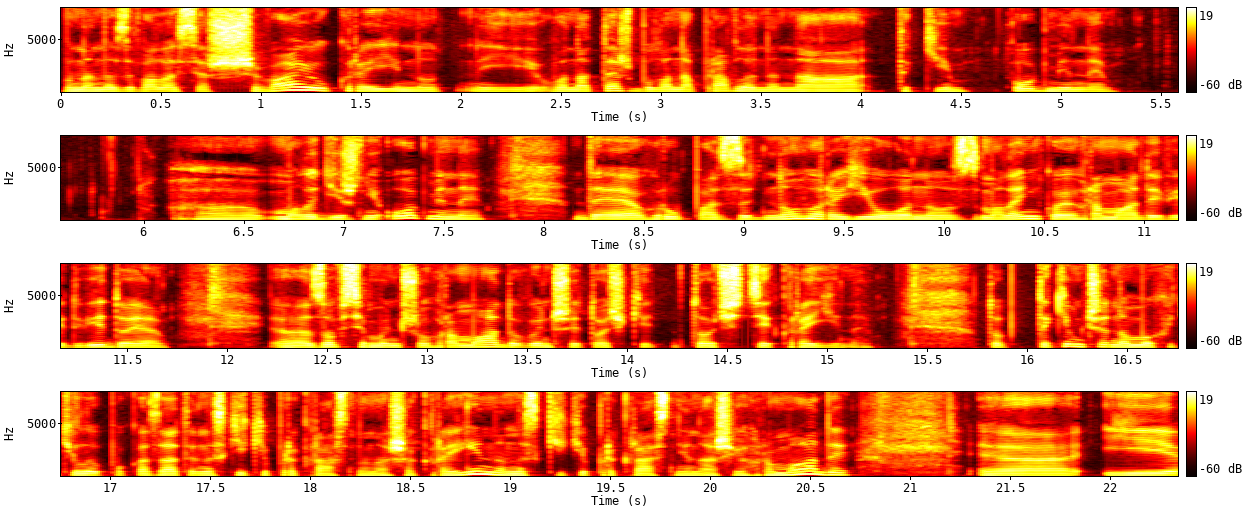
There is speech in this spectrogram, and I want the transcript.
Вона називалася Шиваю Україну, і вона теж була направлена на такі обміни. Е, Молодіжні обміни, де група з одного регіону, з маленької громади відвідує е, зовсім іншу громаду в іншій точці, точці країни. Тобто, таким чином ми хотіли показати, наскільки прекрасна наша країна, наскільки прекрасні наші громади. Е, І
